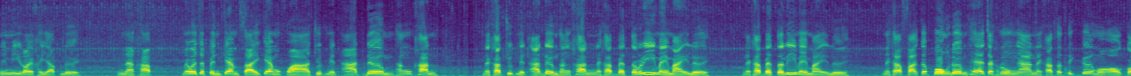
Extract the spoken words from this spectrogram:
ไม่มีรอยขยับเลยนะครับ ไม่ว่าจะเป็นแก้มซ้ายแก้มขวาจุดเม็ดอาร์ตเดิมทั้งคันนะครับ จุดเม็ดอาร์ตเดิมทั้งคันนะครับ แบตเตอรี่ใหม่ ๆ เลย นะครับแบตเตอรี่ใหม่ ๆ เลยนะครับฝากระโปรงเดิมแท้จากโรงงานนะครับสติกเกอร์มออก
